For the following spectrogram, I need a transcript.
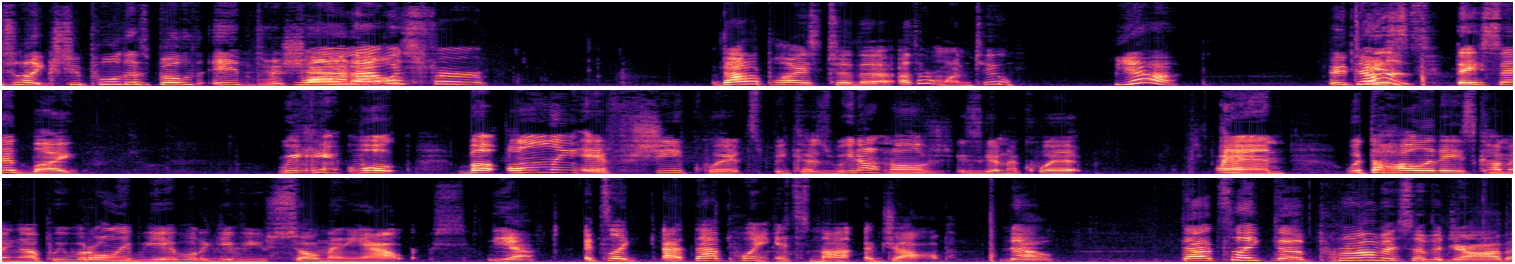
so, like she pulled us both into shadow. Well, that was for. That applies to the other one too. yeah, It is they said like we can't. well but only if she quits because we don't know if she's gonna quit and with the holidays coming up we would only be able to give you so many hours Yeah. it's like at that point it's not a job No. That's like the promise of a job,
